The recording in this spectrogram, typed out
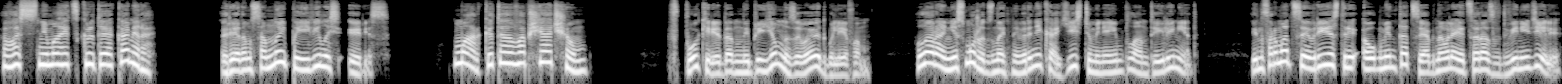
«Вас снимает скрытая камера?» Рядом со мной появилась Эрис. «Марк, это вообще о чем?» В покере данный прием называют блефом. Лара не сможет знать наверняка, есть у меня импланты или нет. Информация в реестре аугментации обновляется раз в две недели,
